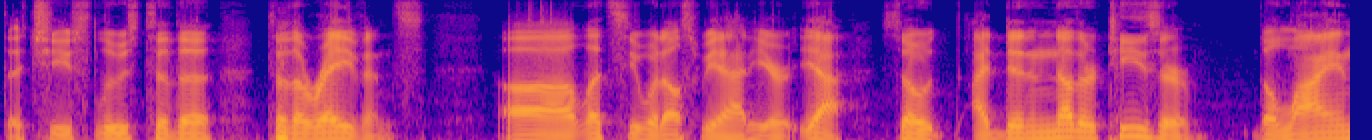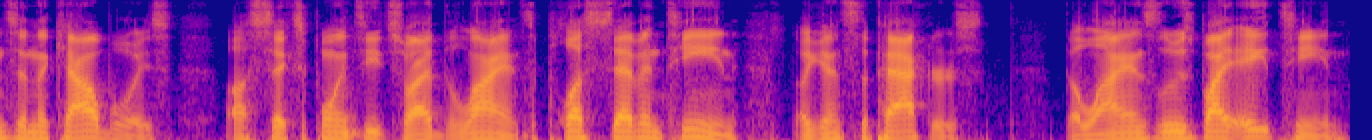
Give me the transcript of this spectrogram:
The Chiefs lose to the to the Ravens. Uh, let's see what else we had here. Yeah, so I did another teaser: the Lions and the Cowboys, uh, six points each. So I had the Lions plus 17 against the Packers. The Lions lose by 18.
